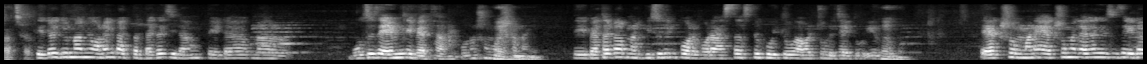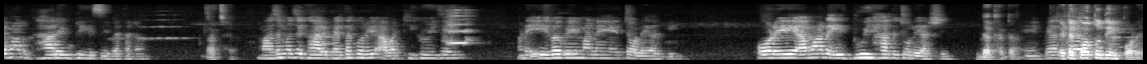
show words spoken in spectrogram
আচ্ছা। এটার জন্য আমি অনেক ডাক্তার দেখাইছিলাম তো এটা আপনার বলছে যে এমনি ব্যথা কোনো সমস্যা নাই। তো এই ব্যথাটা আপনার কিছুদিন পরে পরে আস্তে আস্তে হইতো আবার চলে যাইতো এরকম। হুম, তো এক সময় মানে এক সময় দেখা গেছে যে এটা আমার ঘাড়ে উঠে গেছে এই ব্যথাটা। আচ্ছা। মাঝে মাঝে ঘাড়ে ব্যথা করে আবার ঠিক হয়ে যায়। মানে এভাবে মানে চলে আর কি। পরে আমার এই দুই হাতে চলে আসে। ব্যথাটা। এটা কতদিন পরে?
